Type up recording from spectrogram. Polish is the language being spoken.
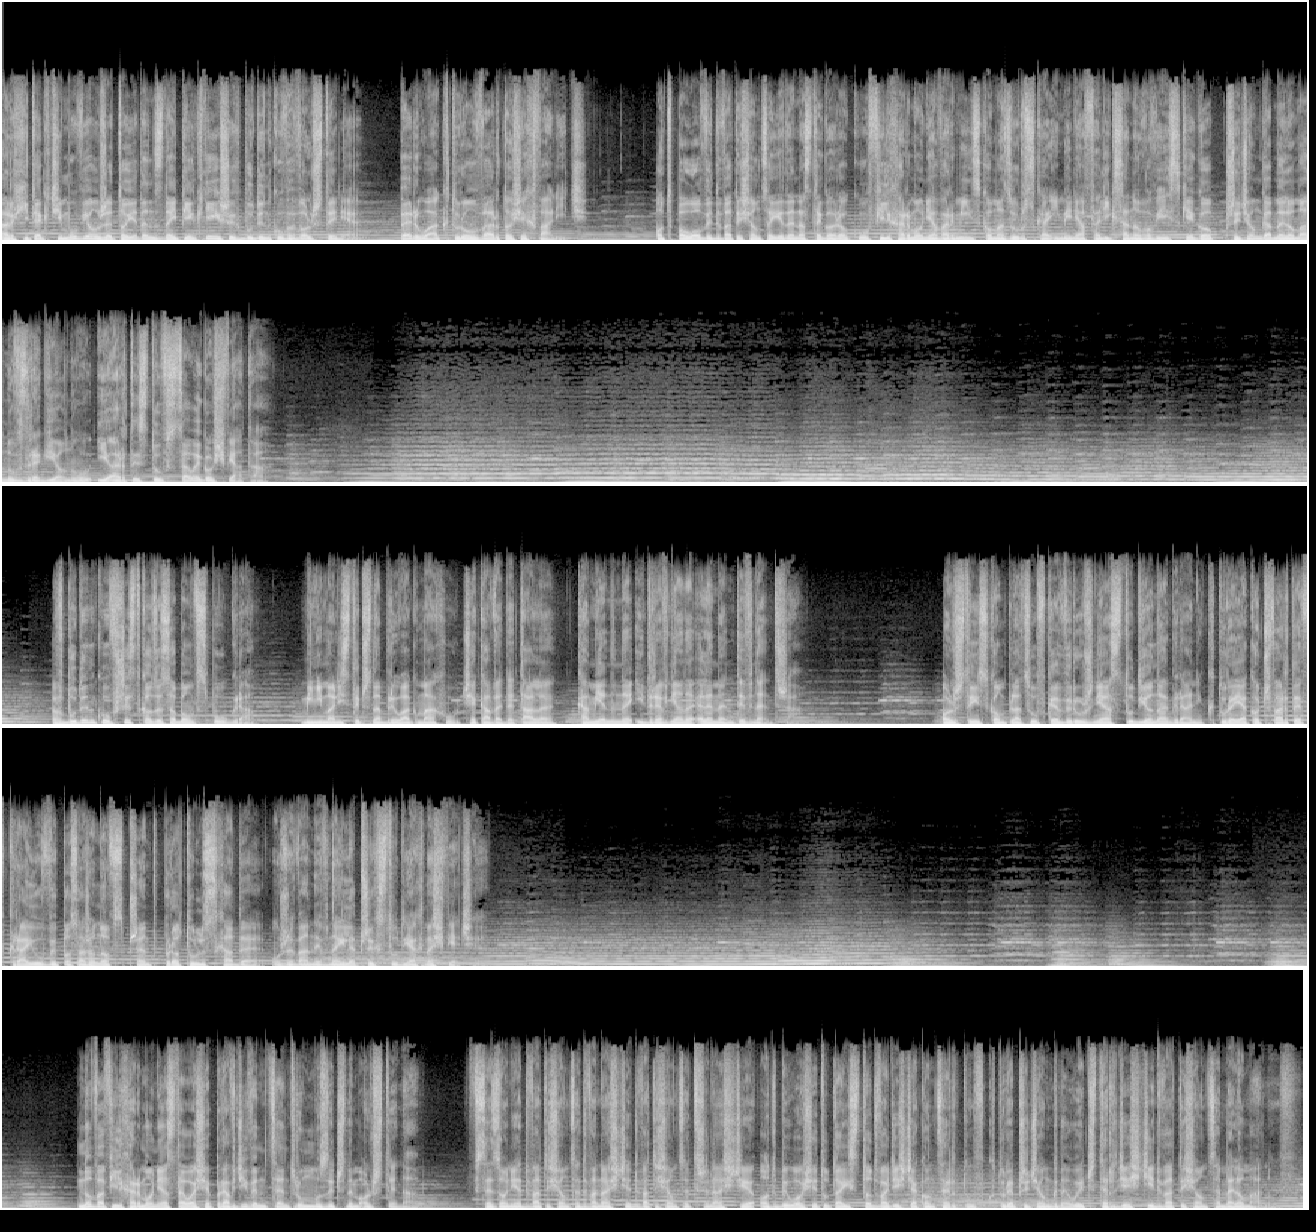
Architekci mówią, że to jeden z najpiękniejszych budynków w Olsztynie. Perła, którą warto się chwalić. Od połowy 2011 roku Filharmonia Warmińsko-Mazurska imienia Feliksa Nowowiejskiego przyciąga melomanów z regionu i artystów z całego świata. W budynku wszystko ze sobą współgra. Minimalistyczna bryła gmachu, ciekawe detale, kamienne i drewniane elementy wnętrza. Olsztyńską placówkę wyróżnia studio nagrań, które jako czwarte w kraju wyposażono w sprzęt Pro Tools HD, używany w najlepszych studiach na świecie. Nowa Filharmonia stała się prawdziwym centrum muzycznym Olsztyna. W sezonie 2012-2013 odbyło się tutaj 120 koncertów, które przyciągnęły 42 tysiące melomanów.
